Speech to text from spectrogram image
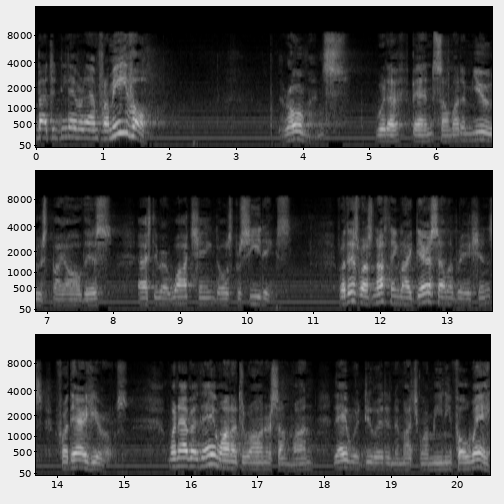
but to deliver them from evil. The Romans would have been somewhat amused by all this as they were watching those proceedings for this was nothing like their celebrations for their heroes. Whenever they wanted to honor someone, they would do it in a much more meaningful way.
